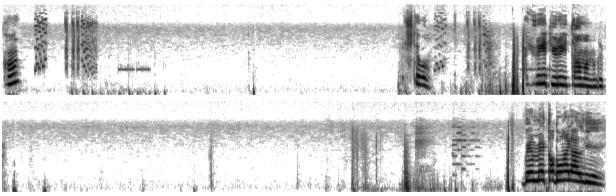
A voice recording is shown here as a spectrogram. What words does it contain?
Tamam. İşte bu. Yürü git yürü git tamam anladık. Ve metadona geldik.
